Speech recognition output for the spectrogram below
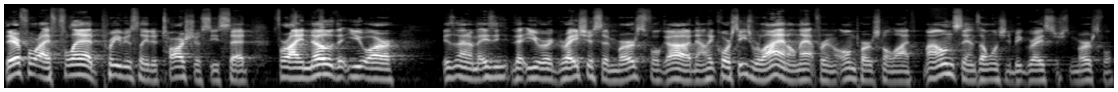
Therefore, I fled previously to Tarshish, he said, for I know that you are, isn't that amazing? That you are a gracious and merciful God. Now, of course, he's relying on that for his own personal life. My own sins, I want you to be gracious and merciful.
